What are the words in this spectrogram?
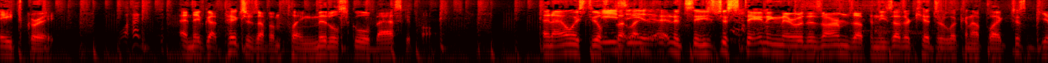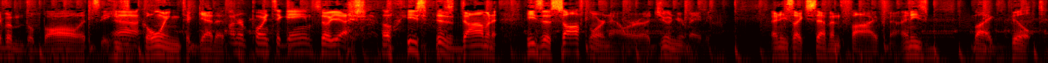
eighth grade." What? And they've got pictures of him playing middle school basketball. And I always feel Easy like, and it's he's just standing there with his arms up, and these other kids are looking up like, just give him the ball. It's he's Yeah. going to get it. 100 points a game. So yeah, so he's just dominant. He's a sophomore now or a junior maybe, and he's like seven five now, and he's like built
